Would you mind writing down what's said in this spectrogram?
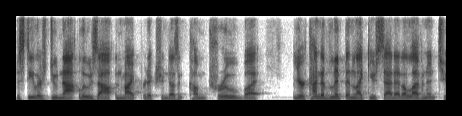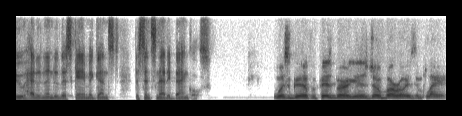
the Steelers do not lose out and my prediction doesn't come true, but you're kind of limping, like you said, at 11 and 2 headed into this game against the Cincinnati Bengals what's good for Pittsburgh is Joe Burrow isn't playing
